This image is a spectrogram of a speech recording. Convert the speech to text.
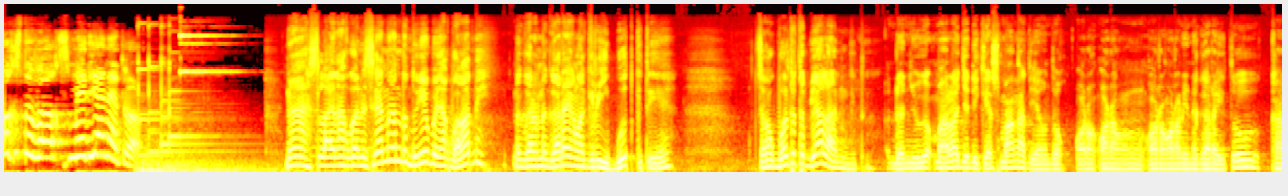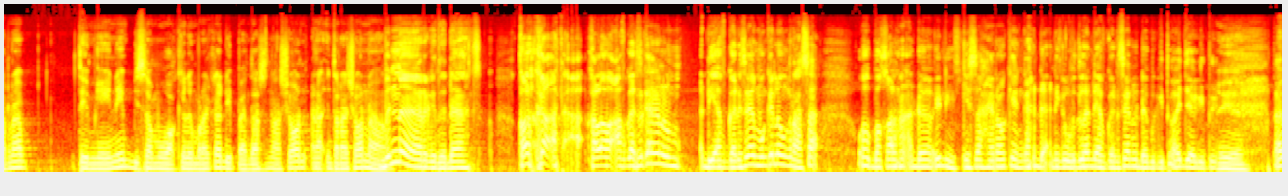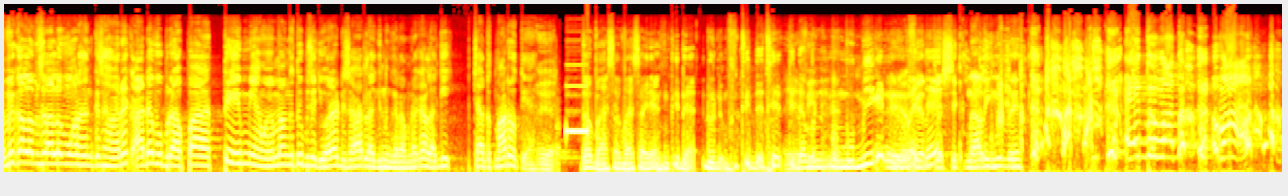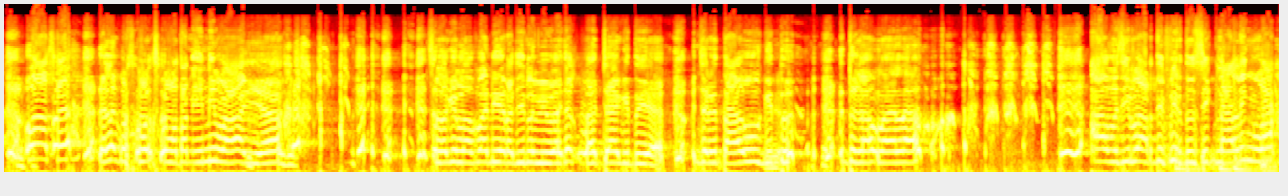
Box to Box Media Network. Nah selain Afghanistan kan tentunya banyak banget nih negara-negara yang lagi ribut gitu ya. Sepak bola tetap jalan gitu. Dan juga malah jadi kayak semangat ya untuk orang-orang orang-orang di negara itu karena timnya ini bisa mewakili mereka di pentas nasional internasional. Bener gitu dah. Kalau kalau Afghanistan di Afghanistan mungkin lu ngerasa wah bakalan ada ini kisah heroik yang gak ada nih kebetulan di Afghanistan udah begitu aja gitu. Iya. Tapi kalau misalnya lu ngerasain kisah heroik ada beberapa tim yang memang itu bisa juara di saat lagi negara mereka lagi carut marut ya. Iya. Itu bahasa-bahasa yang tidak tidak tidak, tidak vi- mem- membumi kan Iya, signaling gitu ya. Eh, itu pak, wah saya dalam kesempatan ini pak, iya. Sebagai bapak nih rajin lebih banyak baca gitu ya, mencari tahu gitu di tengah malam. Apa sih pak arti virtual signaling pak?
